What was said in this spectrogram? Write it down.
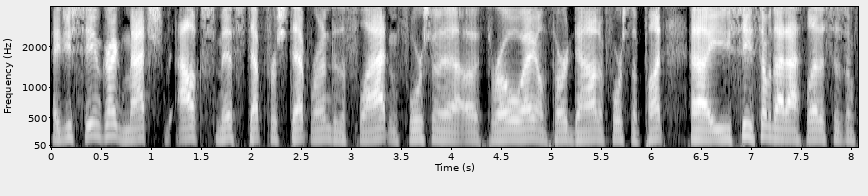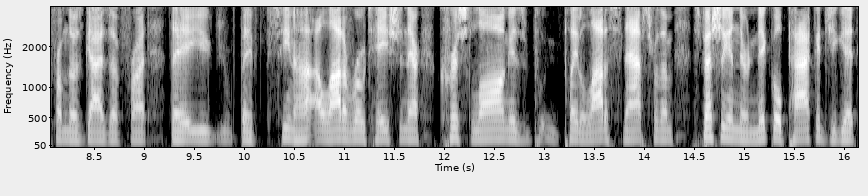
Hey, did you see him, Greg, match Alex Smith step for step, running to the flat and forcing a, a throwaway on third down and forcing a punt? Uh, you see some of that athleticism from those guys up front. They you, they've seen a, lot of rotation there. Chris Long has played a lot of snaps for them, especially in their nickel package. You get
